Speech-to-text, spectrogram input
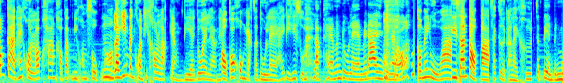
ต้องการให้คนรอบข้างเขาแบบมีความสุขเนาะอืมแล้วยิ่งเป็นคนที่เขารักอย่างเดียด้วยแล้วเนี่ยเขาก็คงอยากจะดูแลให้ดีที่สุดหลักแท้มันดูแลไม่ได้จริงๆอะเนาะก็ไม่รู้ว่าซีซั่นต่อไปจะเกิดอะไรขึ้นจะเปลี่ยนเป็นโหม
